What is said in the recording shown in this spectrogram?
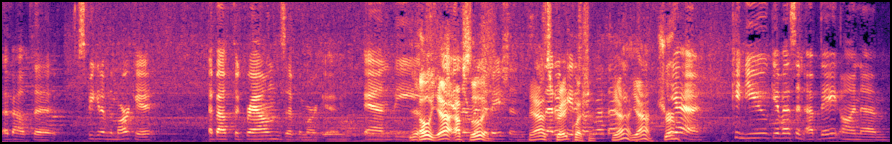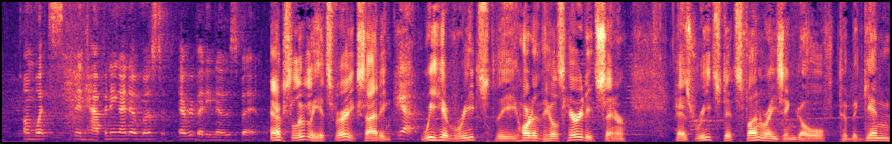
about the speaking of the market about the grounds of the market and the Yeah. Oh yeah, and the absolutely. Yeah, Is it's a great okay question. Yeah, yeah. Sure. Yeah. Can you give us an update on um, on what's been happening? I know most everybody knows, but Absolutely, it's very exciting. Yeah. We have reached the Heart of the Hills Heritage Center has reached its fundraising goal to begin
